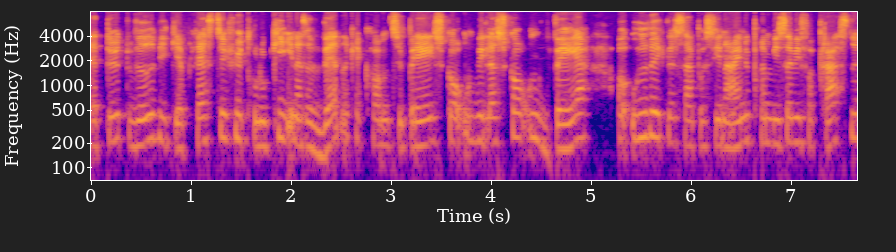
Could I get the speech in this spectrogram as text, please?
af dødt ved, vi giver plads til hydrologien, altså vandet kan komme tilbage i skoven, vi lader skoven være og udvikle sig på sine egne præmisser, vi får græsne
